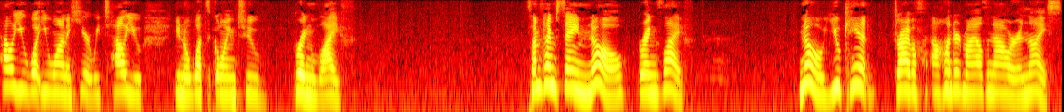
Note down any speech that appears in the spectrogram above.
tell you what you want to hear. We tell you, you know, what's going to bring life. Sometimes saying no brings life. No, you can't drive a hundred miles an hour and nice.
